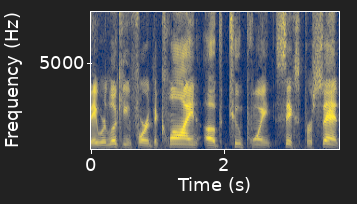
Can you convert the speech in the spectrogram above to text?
They were looking for a decline of 2.6%,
